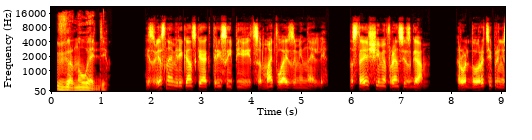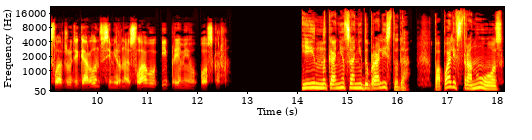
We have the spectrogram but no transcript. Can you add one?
— вернул Эдди. Известная американская актриса и певица, мать Лайза Минелли. Настоящее имя Фрэнсис Гам. Роль Дороти принесла Джуди Гарланд всемирную славу и премию «Оскар». И, наконец, они добрались туда. Попали в страну Оз,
